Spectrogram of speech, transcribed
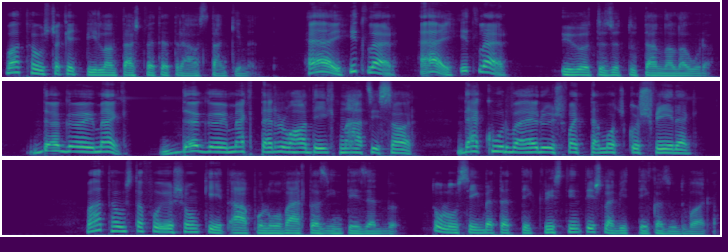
Wathaus csak egy pillantást vetett rá, aztán kiment. – Hely, Hitler! Hely, Hitler! – üvöltözött utána Laura. – Dögölj meg! Dögölj meg, te rohadék náci szar! De kurva erős vagy, te mocskos féreg! Wathauszt a folyosón két ápoló várta az intézetből. Tolószékbe tették Krisztint, és levitték az udvarra.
